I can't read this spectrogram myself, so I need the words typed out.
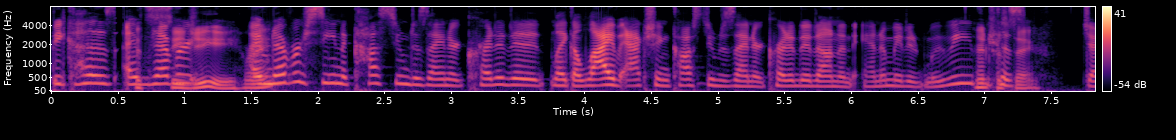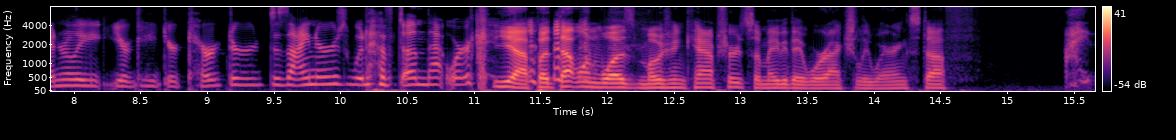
Because I've It's never, CG, right? I've never seen a costume designer credited, like a live action costume designer credited on an animated movie. Because Interesting. Generally, your your character designers would have done that work. yeah, but that one was motion captured, so maybe they were actually wearing stuff. I,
